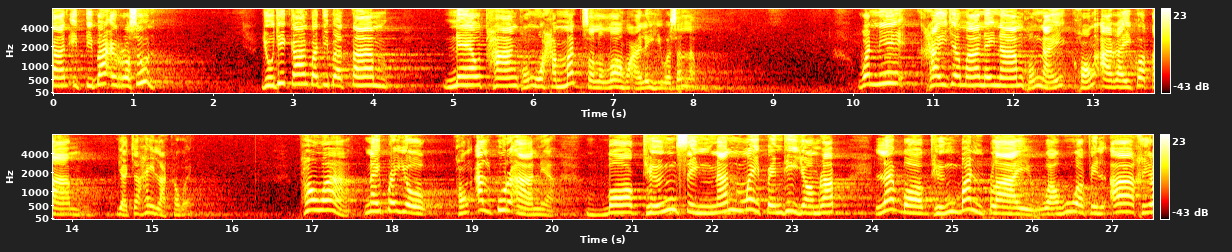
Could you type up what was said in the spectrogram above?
การอิตติบะอิรรอซูลอยู่ที่การปฏิบัติตามแนวทางของมุฮัมมัดสัลลัลลอฮุอะลัยฮิวะสัลลัม วันนี้ใครจะมาในนามของไหนของอะไรก็ตาม อยากจะให้หลักเอาไว้ เพราะว่าในประโยคของอัลกุรอานเนี่ยบอกถึงสิ่งนั้นไม่เป็นที่ยอมรับ และบอกถึงบั้นปลายวะฮัวฟิลอาคิร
